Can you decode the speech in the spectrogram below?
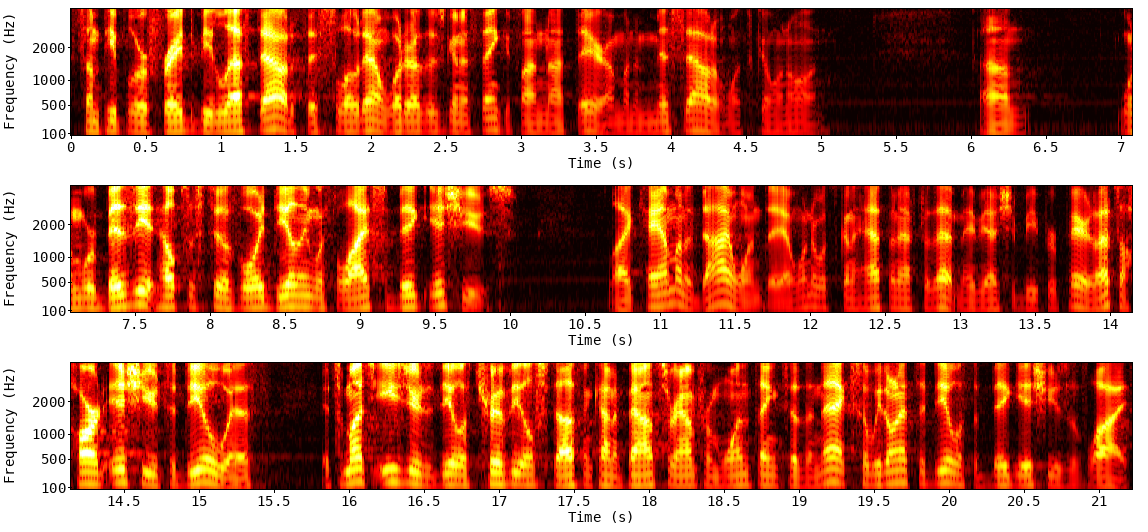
some people are afraid to be left out if they slow down. What are others going to think if I'm not there? I'm going to miss out on what's going on. Um, when we're busy, it helps us to avoid dealing with life's big issues. Like, hey, I'm going to die one day. I wonder what's going to happen after that. Maybe I should be prepared. That's a hard issue to deal with it's much easier to deal with trivial stuff and kind of bounce around from one thing to the next so we don't have to deal with the big issues of life.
